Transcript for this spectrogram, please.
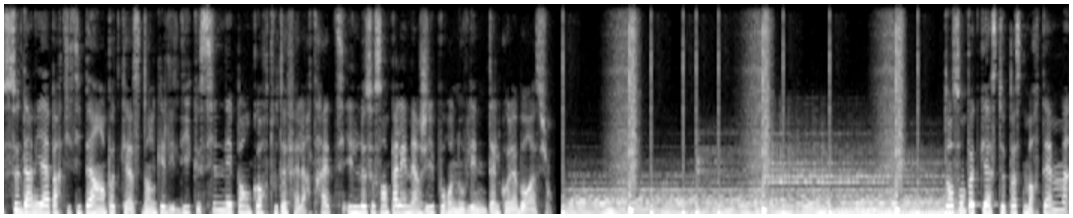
Ce dernier a participé à un podcast dans lequel il dit que s'il n'est pas encore tout à fait à la retraite, il ne se sent pas l'énergie pour renouveler une telle collaboration. Dans son podcast Post-Mortem,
